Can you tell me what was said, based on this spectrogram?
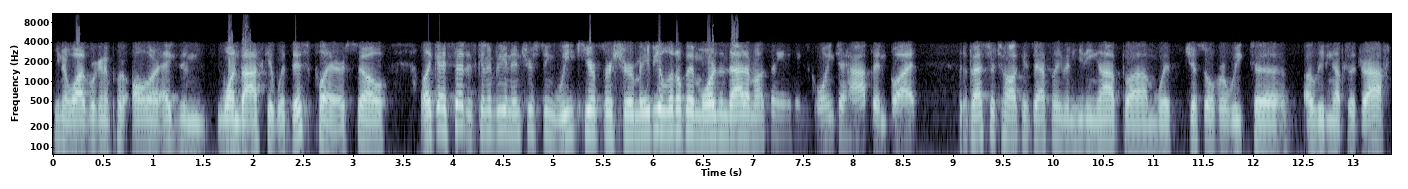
you know what we're going to put all our eggs in one basket with this player? So. Like I said, it's going to be an interesting week here for sure. Maybe a little bit more than that. I'm not saying anything's going to happen, but the Boeser talk has definitely been heating up um, with just over a week to uh, leading up to the draft.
